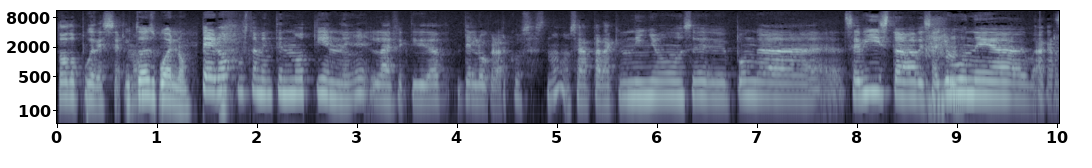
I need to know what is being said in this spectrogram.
todo puede ser, Y todo es bueno. pero justamente no tiene la efectividad de lograr cosas, ¿no? O sea, para que un niño se ponga, se vista, desayune, a- agarre-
